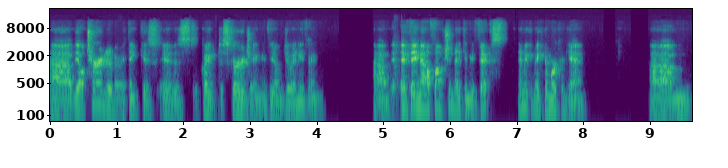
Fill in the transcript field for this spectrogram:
Uh, the alternative, I think, is, is quite discouraging if you don't do anything. Um, if they malfunction, they can be fixed, and we can make them work again. Um,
